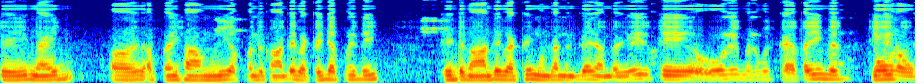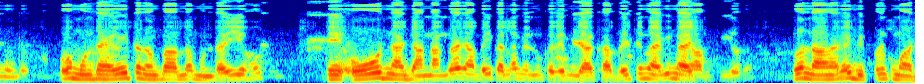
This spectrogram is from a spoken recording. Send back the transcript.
ਤੇ ਮੈਂ ਅਹ, ਆਪਣੀ ਸ਼ਾਮ ਨੂੰ ਹੀ ਆਪਣੀ ਦੁਕਾਨ ਤੇ ਬੈਠੇ ਸੀ ਆਪਣੀ ਤੇ ਜੀ, ਤੇ ਦੁਕਾਨ ਤੇ ਬੈਠੇ ਮੁੰਡਾ ਲੰਘਿਆ ਜਾਂਦਾ ਸੀ ਤੇ ਉਹਨੇ ਮੈਨੂੰ ਕੁਝ ਕਹਿਤਾ ਜੀ ਮੈਂ ਠੀਕ ਹੈ। ਉਹ ਮੁੰਡਾ? ਉਹ ਮੁੰਡਾ ਹੈਗਾ ਜੀ ਧਰਮਪਾਲ ਦਾ ਮੁੰਡਾ ਜੀ ਉਹ। ਤੇ ਉਹ ਨਾ ਜਾਂ ਲੰਘਦਾ ਜਾਂਦਾ ਸੀ ਪਹਿਲਾਂ ਮੈਨੂੰ ਕਦੇ ਮਜ਼ਾਕ ਕਰਦਾ ਤੇ ਮੈਂ ਵੀ ਮੈਂ ਉਹਦਾ? ਨਾਮ ਹੈਗਾ ਵਿਪਨ ਕੁਮਾਰ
